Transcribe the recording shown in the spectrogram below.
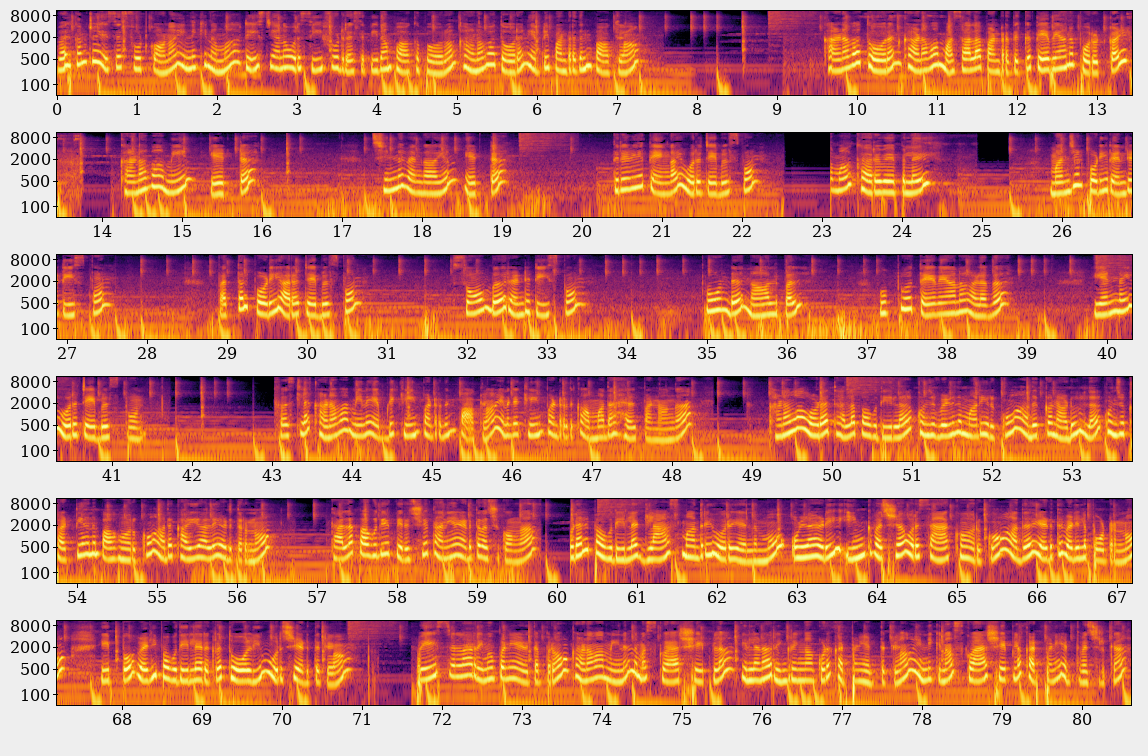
Welcome to SS food corner இன்றைக்கி நம்ம டேஸ்டியான ஒரு சீ ஃபுட் ரெசிபி தான் பார்க்க போகிறோம் கனவா தோரன் எப்படி பண்ணுறதுன்னு பார்க்கலாம். கனவா தோரன் கனவா மசாலா பண்ணுறதுக்கு தேவையான பொருட்கள் கனவா மீன் எட்டு சின்ன வெங்காயம் எட்டு திருவிய தேங்காய் ஒரு டேபிள் ஸ்பூன் கருவேப்பிலை மஞ்சள் பொடி ரெண்டு டீஸ்பூன் வத்தல் பொடி அரை டேபிள் ஸ்பூன் சோம்பு ரெண்டு டீஸ்பூன் பூண்டு நாலு பல் உப்பு தேவையான அளவு எண்ணெய் ஒரு டேபிள் ஸ்பூன் ஃபர்ஸ்ட்டில் கனவா மீனை எப்படி க்ளீன் பண்ணுறதுன்னு பார்க்கலாம். எனக்கு க்ளீன் பண்ணுறதுக்கு அம்மா தான் ஹெல்ப் பண்ணாங்க. கனவாவோட தலைப்பகுதியில் கொஞ்சம் விழுது மாதிரி இருக்கும். அதுக்கு நடுவில் கொஞ்சம் கட்டியான பாகம் இருக்கும். அதை கையாலே எடுத்துடணும். தலை பகுதியை பிரித்து தனியாக எடுத்து வச்சுக்கோங்க. உடல் பகுதியில் கிளாஸ் மாதிரி ஒரு எலமும் உள்ளாடி இங்க் வச்ச ஒரு சாக்கும் இருக்கும். அதை எடுத்து வெளியில் போட்டுடணும் இப்போது வெளிப்பகுதியில் இருக்கிற தோலையும் உரித்து எடுத்துக்கலாம். வேஸ்டெல்லாம் ரிமூவ் பண்ணி எடுத்தப்புறம் கனவா மீனை நம்ம ஸ்கொயர் ஷேப்பில் இல்லைனா ரிங் ரிங்காக கூட கட் பண்ணி எடுத்துக்கலாம். இன்றைக்கி நான் ஸ்கொயர் ஷேப்பில் கட் பண்ணி எடுத்து வச்சுருக்கேன்.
